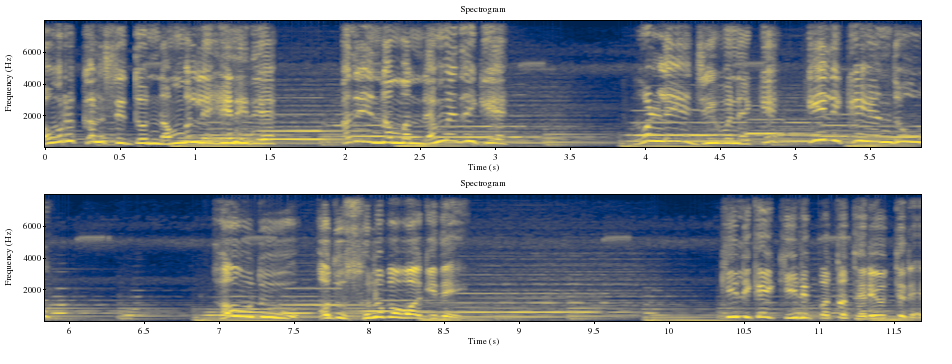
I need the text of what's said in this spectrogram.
ಅವರು ಕಲಿಸಿದ್ದು ನಮ್ಮಲ್ಲಿ ಏನಿದೆ ಅದೇ ನಮ್ಮ ನೆಮ್ಮದಿಗೆ ಒಳ್ಳೆಯ ಜೀವನಕ್ಕೆ ಕೀಲಿಕೆ ಎಂದು. ಹೌದು ಅದು ಸುಲಭವಾಗಿದೆ. ಕೀಲಿಕೈ ಕೀಲಿ ಪತ್ತ ತೆರೆಯುತ್ತಿದೆ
